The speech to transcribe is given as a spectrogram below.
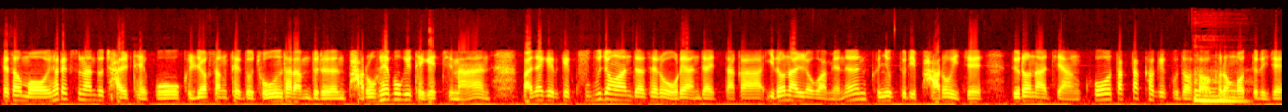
그래서 뭐 혈액 순환도 잘 되고 근력 상태도 좋은 사람들은 바로 회복이 되겠지만 만약에 이렇게 구부정한 자세로 오래 앉아 있다가 일어나려고 하면은 근육들이 바로 이제 늘어나지 않고 딱딱하게 굳어서 음. 그런 것들이 이제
